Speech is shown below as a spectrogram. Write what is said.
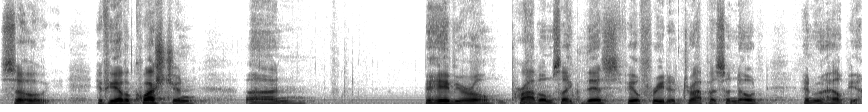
So if you have a question on behavioral problems like this, feel free to drop us a note and we'll help you.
